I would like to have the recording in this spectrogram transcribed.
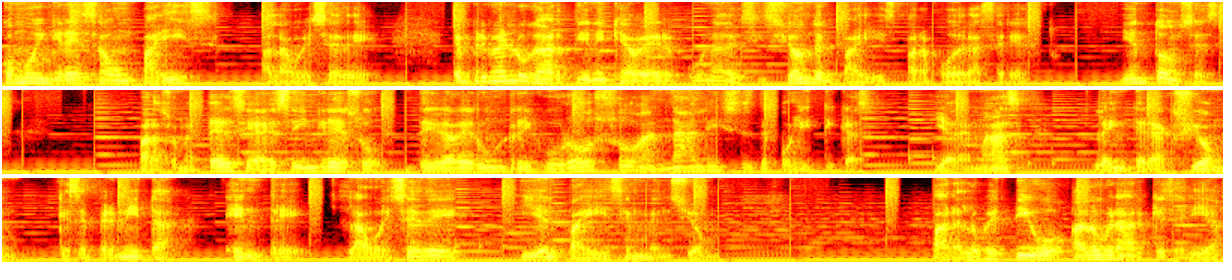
¿Cómo ingresa un país a la OECD? En primer lugar, tiene que haber una decisión del país para poder hacer esto. Y entonces, para someterse a ese ingreso, debe haber un riguroso análisis de políticas y además la interacción que se permita entre la OECD y el país en mención. Para el objetivo a lograr que sería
